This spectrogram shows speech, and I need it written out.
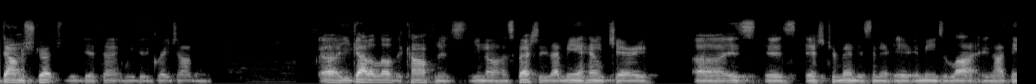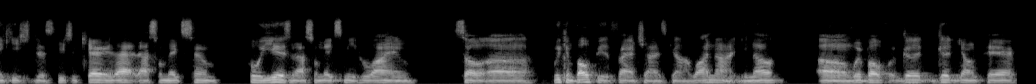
down the stretch we did that, and we did a great job at it. Uh, you gotta love the confidence, you know, especially that me and him carry. Uh, is is is tremendous, and it, it means a lot. And I think he should just he should carry that. That's what makes him who he is, and that's what makes me who I am. So uh, we can both be the franchise guy. Why not? You know, um, we're both a good, good young pair,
